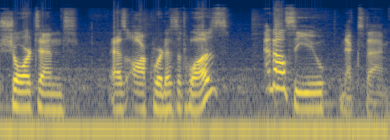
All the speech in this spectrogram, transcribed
short and as awkward as it was, and I'll see you next time.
